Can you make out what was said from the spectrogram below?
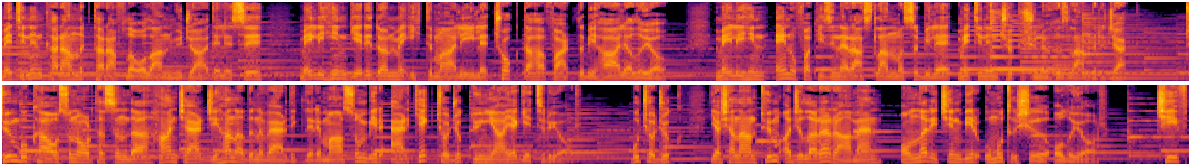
Metin'in karanlık tarafla olan mücadelesi, Melih'in geri dönme ihtimaliyle çok daha farklı bir hal alıyor. Melih'in en ufak izine rastlanması bile Metin'in çöküşünü hızlandıracak. Tüm bu kaosun ortasında Hançer Cihan adını verdikleri masum bir erkek çocuk dünyaya getiriyor. Bu çocuk, yaşanan tüm acılara rağmen onlar için bir umut ışığı oluyor. Çift,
